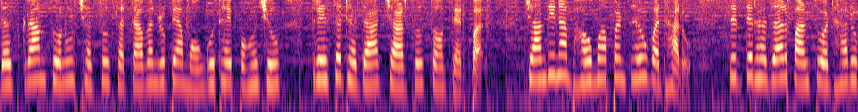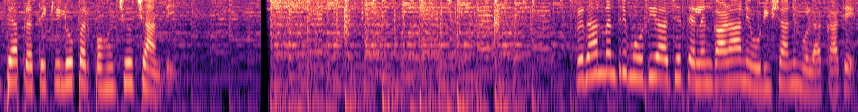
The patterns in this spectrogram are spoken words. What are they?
દસ ગ્રામ સોનું છસો સત્તાવન રૂપિયા મોંઘું થઈ પહોંચ્યું ત્રેસઠ હજાર ચારસો તોતેર પર. ચાંદીના ભાવમાં પણ થયો વધારો. સિત્તેર હજાર પાંચસો અઢાર રૂપિયા પ્રતિ કિલો પર પહોંચ્યું ચાંદી. પ્રધાનમંત્રી મોદી આજે તેલંગાણા અને ઓડિશાની મુલાકાતે.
